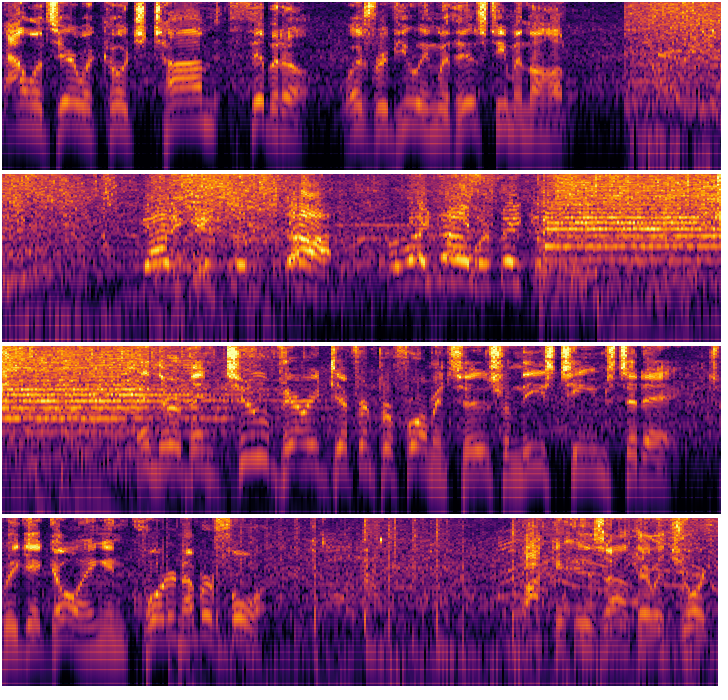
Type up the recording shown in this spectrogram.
Now let's hear what Coach Tom Thibodeau was reviewing with his team in the huddle. You got to get some stop. But right now we're making. And there have been two very different performances from these teams today as we get going in quarter number four. Ibaka is out there with Jordan.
